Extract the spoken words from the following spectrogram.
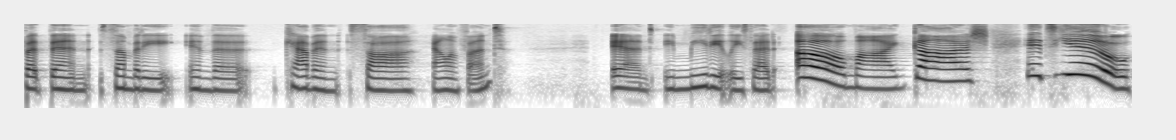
but then somebody in the cabin saw allen funt and immediately said, Oh my gosh, it's you.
